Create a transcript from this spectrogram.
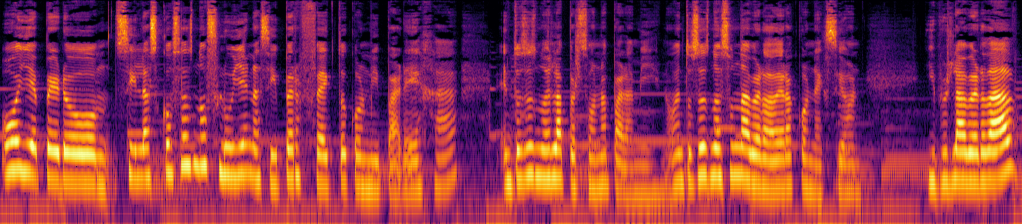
oye, pero si las cosas no fluyen así perfecto con mi pareja, entonces no es la persona para mí, ¿no? Entonces no es una verdadera conexión. Y pues la verdad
